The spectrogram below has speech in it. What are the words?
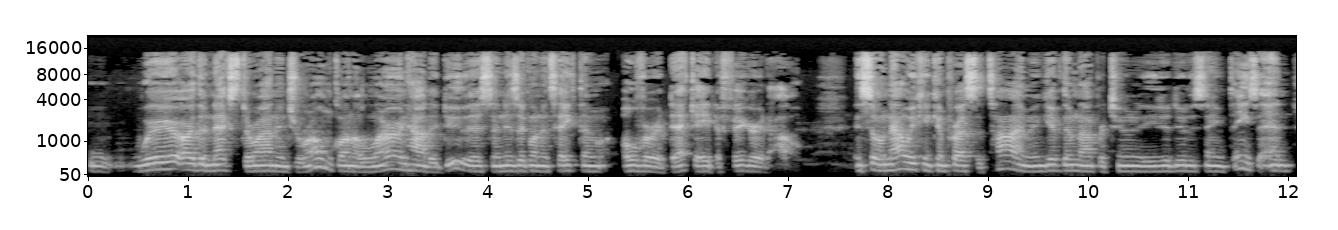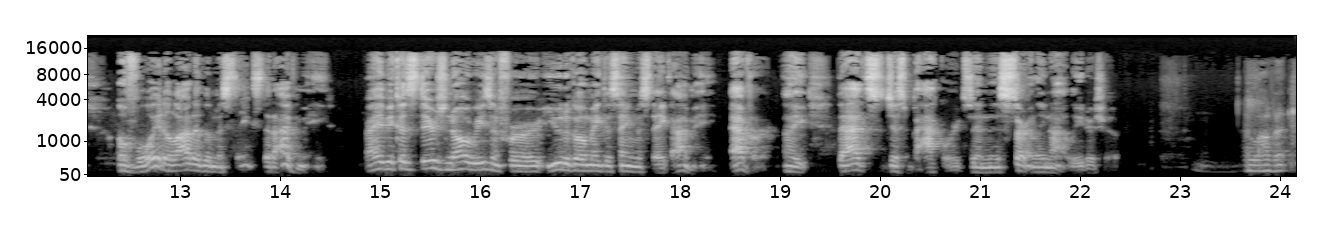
where are the next Duran and Jerome going to learn how to do this? And is it going to take them over a decade to figure it out? And so now we can compress the time and give them the opportunity to do the same things and avoid a lot of the mistakes that I've made, right? Because there's no reason for you to go make the same mistake I made ever. Like that's just backwards and it's certainly not leadership. I love it.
